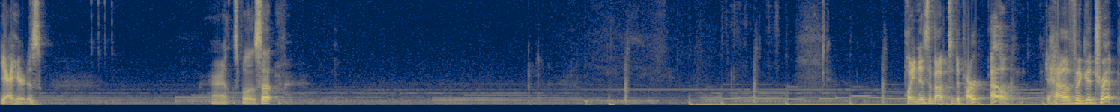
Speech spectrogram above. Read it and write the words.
yeah, here it is. All right, let's blow this up. Plane is about to depart. Oh, have a good trip.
